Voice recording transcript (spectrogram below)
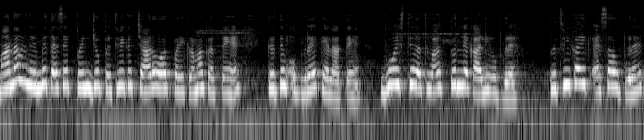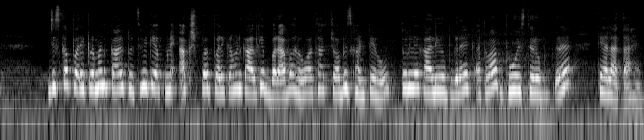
मानव निर्मित ऐसे पिंड जो पृथ्वी के चारों ओर परिक्रमा करते हैं, कृत्रिम उपग्रह कहलाते हैं। भू स्थिर अथवा तुल्यकाली उपग्रह। पृथ्वी का एक ऐसा उपग्रह, जिसका परिक्रमण काल पृथ्वी के अपने अक्ष पर परिक्रमण काल के बराबर हो, अर्थात 24 घंटे हो, तुल्यकाली उपग्रह अथवा भू स्थिर उपग्रह कहलाता है।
